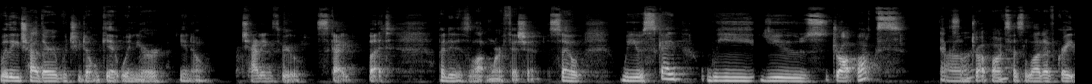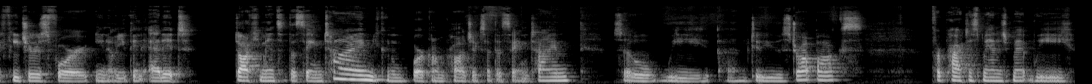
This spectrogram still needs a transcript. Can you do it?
with each other, which you don't get when you're you know chatting through Skype. But but it is a lot more efficient. So we use Skype. We use Dropbox. Um. Dropbox has a lot of great features for you know you can edit documents at the same time. You can work on projects at the same time. So we um, do use Dropbox for practice management. We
